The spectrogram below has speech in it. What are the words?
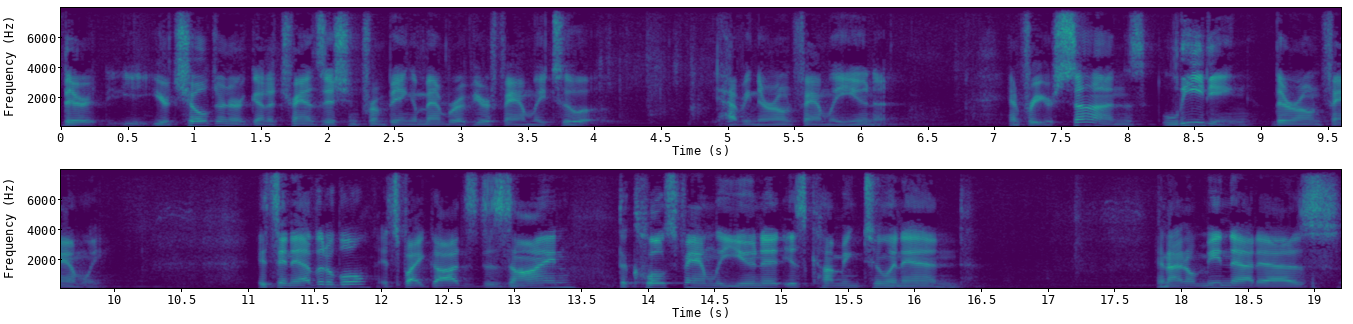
They're, your children are going to transition from being a member of your family to having their own family unit. And for your sons, leading their own family. It's inevitable, it's by God's design. The close family unit is coming to an end. And I don't mean that as,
